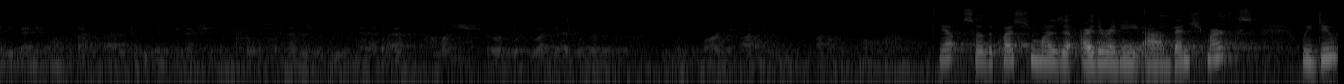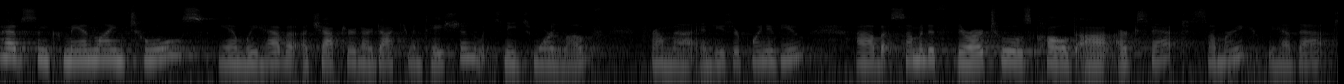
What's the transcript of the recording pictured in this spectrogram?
any benchmarks, like if I have a gigabit connection and I'm using NFS, how much throughput do I get with a, you know, large files and files and small files? Yep, so the question was, are there any uh, benchmarks? We do have some command line tools, and we have a, a chapter in our documentation which needs more love from an end user point of view. Uh, but some of the, there are tools called uh, ArcStat Summary. We have that.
